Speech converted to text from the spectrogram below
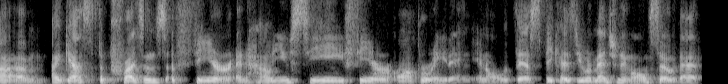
um, I guess, the presence of fear and how you see fear operating in all of this, because you were mentioning also that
